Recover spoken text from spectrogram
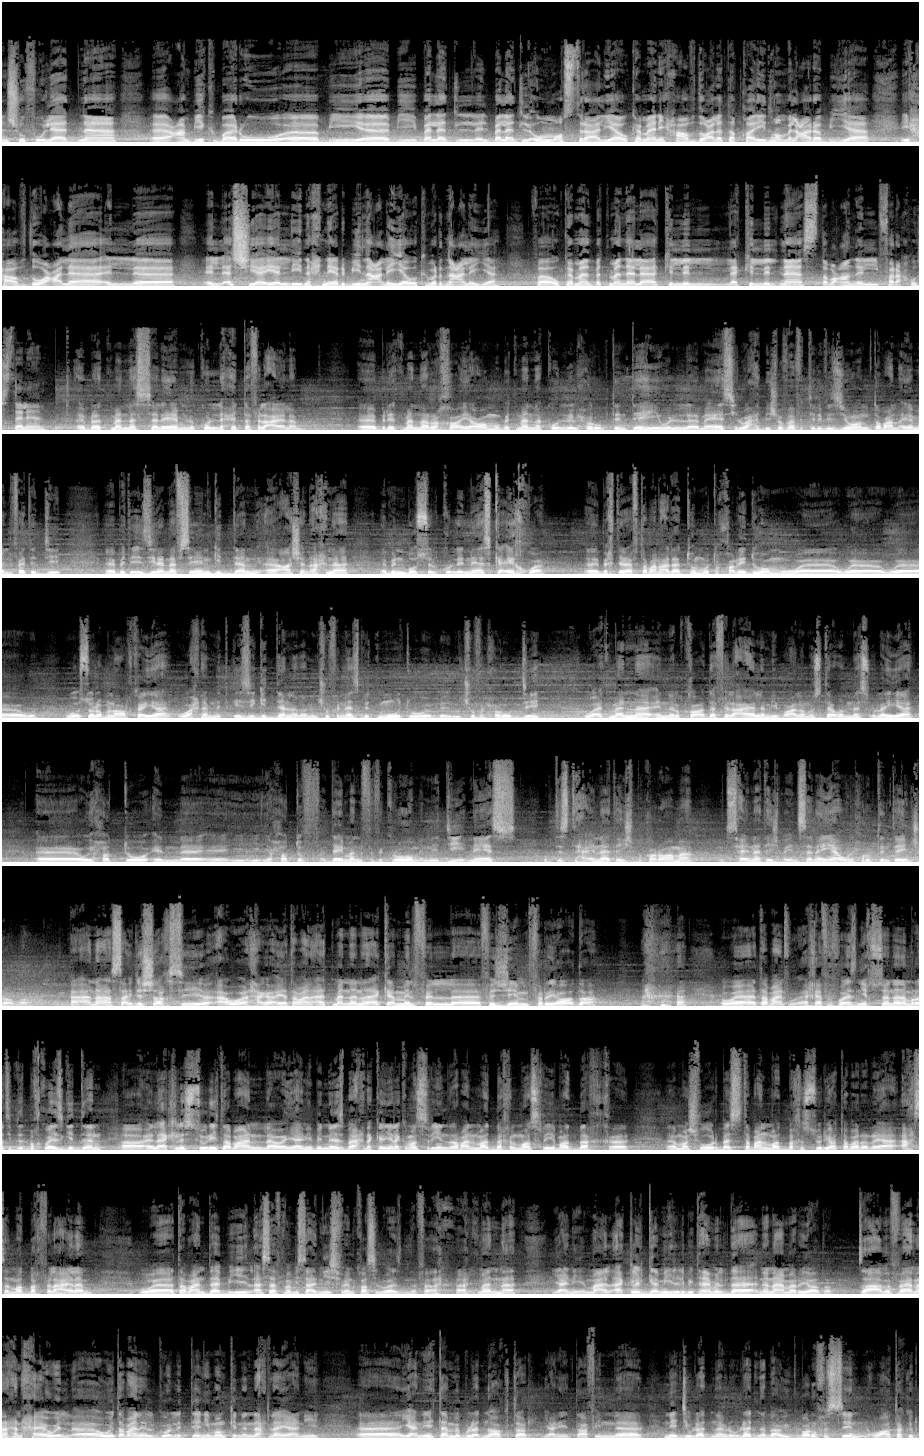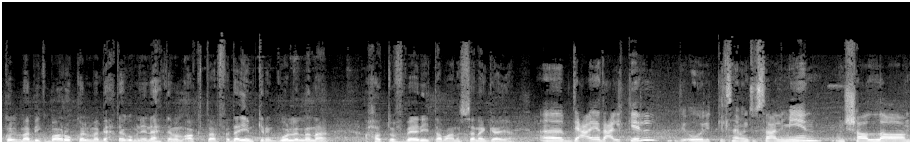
نشوف اولادنا آه، عم بيكبروا آه، آه، ببلد البلد الأم أستراليا وكمان يحافظوا على تقاليدهم العربية يحافظوا على ال- الأشياء يلي نحن ربينا عليها وكبرنا عليها. وكمان بتمنى لكل لكل الناس طبعا الفرح والسلام. بتمنى السلام لكل حتة في العالم. آه، بنتمنى الرخاء يعم وبتمنى كل الحروب تنتهي والمآسي الواحد بيشوفها في التلفزيون. طبعا الأيام اللي فاتت دي آه، بتأذينا نفسيا جدا آه، عشان إحنا بنبص لكل الناس كإخوة آه، باختلاف طبعا عاداتهم وتقاليدهم. و... و... وأصولهم العرقية. وإحنا بنتأذي جدا لما بنشوف الناس بتموت وبنشوف الحروب دي. وأتمنى إن القادة في العالم يبقوا على مستوى المسؤولية آه، ويحطوا إن آه، يحطوا دايما في فكرهم إن دي ناس وبتستحق إنها تعيش بكرامة وتستحق إنها تعيش بإنسانية والحروب تنتهي إن شاء الله. أنا على الصعيد الشخصي أول حاجة طبعا أتمنى إن أنا أكمل في في الجيم في الرياضة وطبعا اخفف وزني خصوصا إن أنا مراتي بتطبخ كويس جدا. آه الأكل السوري طبعا لو يعني بالنسبة إحنا كلنا كمصريين طبعا المطبخ المصري مطبخ آه مشهور بس طبعا المطبخ السوري يعتبر أحسن مطبخ في العالم. وطبعا ده للاسف ما بيساعدنيش في إنقاص الوزن. فأتمنى يعني مع الأكل الجميل اللي بيتعمل ده إن أنا أعمل رياضة. صعب فعلا هنحاول. آه وطبعا الجول التاني ممكن إن إحنا يعني آه يعني نهتم بولادنا أكتر. يعني تعرفي إن ندي ولادنا ولادنا بقوا يكبروا في السن وأعتقد كل ما بيكبروا كل ما بيحتاجوا مننا اهتمام أكتر. فده يمكن الجول اللي أنا أحطه في بالي طبعا السنة الجاية. أه، بدي عايد على الكل. بدي أقول كل سنة وأنتم سالمين. وإن شاء الله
